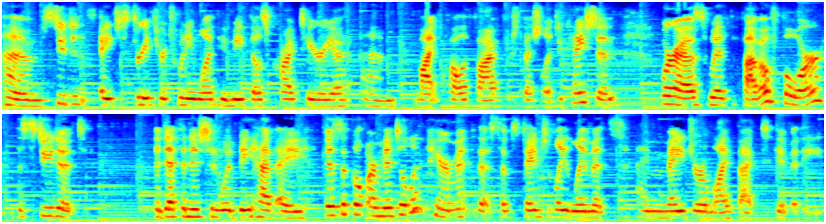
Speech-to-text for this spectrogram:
um, students ages 3 through 21 who meet those criteria um, might qualify for special education. Whereas with 504, the student, the definition would be have a physical or mental impairment that substantially limits a major life activity.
